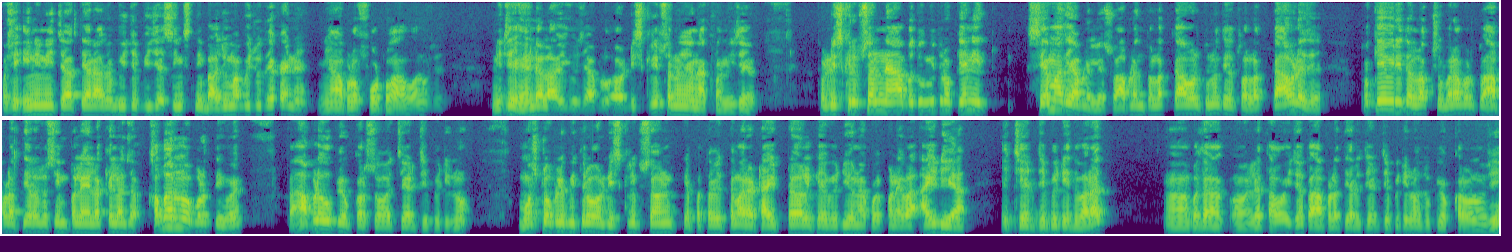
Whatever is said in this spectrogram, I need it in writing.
પછી એની નીચે અત્યારે આ જો બીજે બીજે સિંગ્સની બાજુમાં બીજું દેખાય ને, ત્યાં આપણો ફોટો આવવાનો છે. નીચે હેન્ડલ આવી ગયું છે આપણું. ડિસ્ક્રિપ્શન અહીંયા નાખવાની છે. તો ડિસ્ક્રિપ્શન ને આ બધું મિત્રો કેની શેમાંથી આપણે લેશું? આપણે તો લખતા આવડતું નથી, અથવા લખતા આવડે છે. તો કેવી રીતે લખશું? બરાબર? તો આપણે અત્યારે જો સિમ્પલ અહીં લખેલા છે, ખબર ન પડતી હોય, તો આપણે ઉપયોગ કરશો ચેટ જીપીટીનો મોસ્ટ ઓફલી મિત્રો ડિસ્ક્રિપ્શન કે પછી તમારા ટાઇટલ કે વિડીયોના કોઈ પણ એવા આઈડિયા એ ચેટ જીપીટી દ્વારા જ બધા લેતા હોય છે. તો આપણે અત્યારે ચેટ જીપીટીનો જ ઉપયોગ કરવાનો છે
